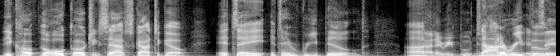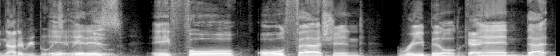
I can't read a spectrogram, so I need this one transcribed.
The co- the whole coaching staff's got to go. It's a it's a rebuild. Uh, Not a reboot. Not a reboot. It's a, not a reboot. It's It- a it is a full old fashioned rebuild. Okay. And that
